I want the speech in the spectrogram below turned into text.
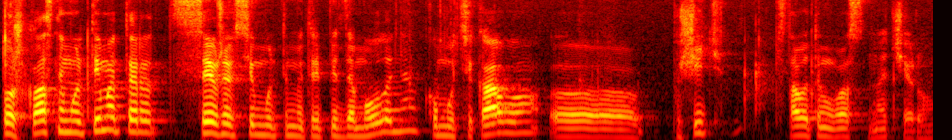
Тож, класний мультиметр, це вже всі мультиметри під замовлення. Кому цікаво, е, пишіть, ставитиму вас на чергу.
